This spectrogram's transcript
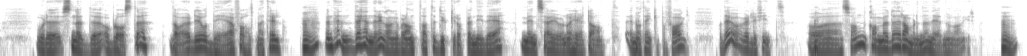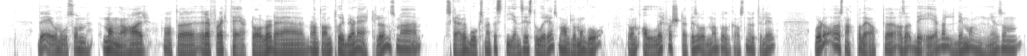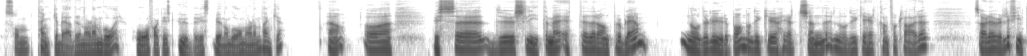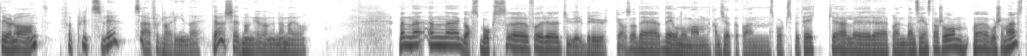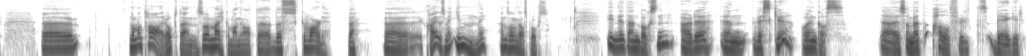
hvor det snødde og blåste. Da var det jo det jeg forholdt meg til. Mm. Men det hender en gang iblant at det dukker opp en idé mens jeg gjør noe helt annet enn å tenke på fag. Og det er jo veldig fint. Og mm. sånn kommer det ramlende ned noen ganger. Mm. Det er jo noe som mange har måte, reflektert over. Det er bl.a. Torbjørn Ekelund som har skrevet en bok som heter 'Stiens historie', som handler om å gå. Det var den aller første episoden av podkasten Uteliv. Hvor det var snakk på det at eh, altså, det er veldig mange som, som, tenker bedre når de går, og faktisk ubevisst begynner å gå når de tenker. Ja, og hvis eh, du sliter med et eller annet problem, noe du lurer på, noe du ikke helt skjønner, noe du ikke helt kan forklare, så er det veldig fint å gjøre noe annet. For plutselig så er forklaringen der. Det har skjedd mange ganger med meg òg. Men eh, en eh, gassboks for turbruk, altså det, det, er jo noe man kan kjøpe på en sportsbutikk eller på en bensinstasjon, hvor som helst. Når man tar opp den, så merker man jo at det skvalper. Hva er det som er inni en sånn gassboks? Inni den boksen er det en væske og en gass. Det er som et halvfullt beger.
